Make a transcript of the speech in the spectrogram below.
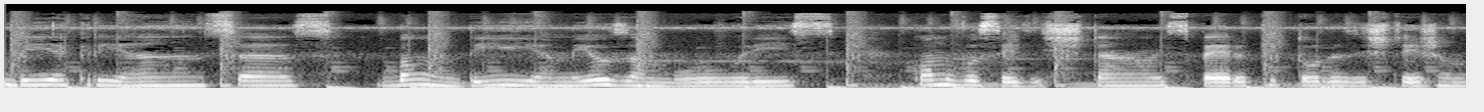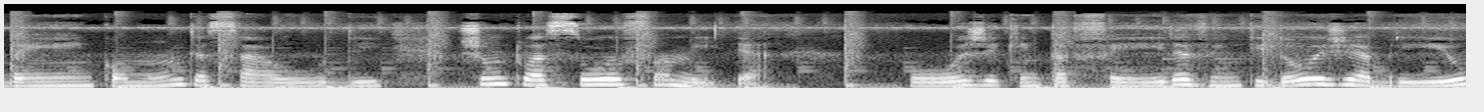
dia, crianças. Bom dia, meus amores. Como vocês estão? Espero que todas estejam bem, com muita saúde, junto à sua família. Hoje, quinta-feira, 22 de abril,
